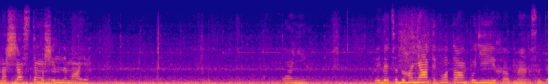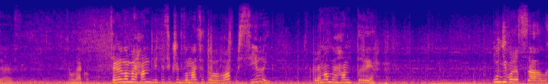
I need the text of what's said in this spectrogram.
На щастя, машин немає. О, ні. Прийдеться доганяти, бо там поїхав Мерседес. Далеко. Це Рено Меган 2012 року, сірий. Рено Меган 3. Універсала.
